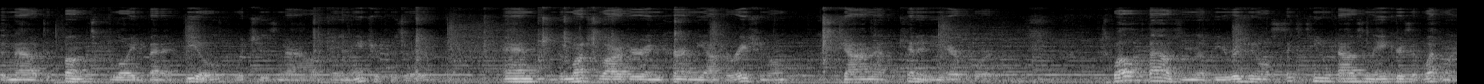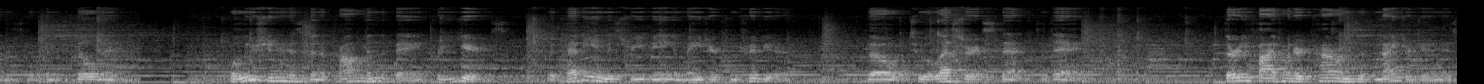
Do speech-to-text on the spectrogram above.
the now defunct Floyd Bennett Field, which is now a nature preserve, and the much larger and currently operational John F. Kennedy Airport. 12,000 of the original 16,000 acres of wetlands have been filled in. Pollution has been a problem in the bay for years, with heavy industry being a major contributor, though to a lesser extent today. 3,500 pounds of nitrogen is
